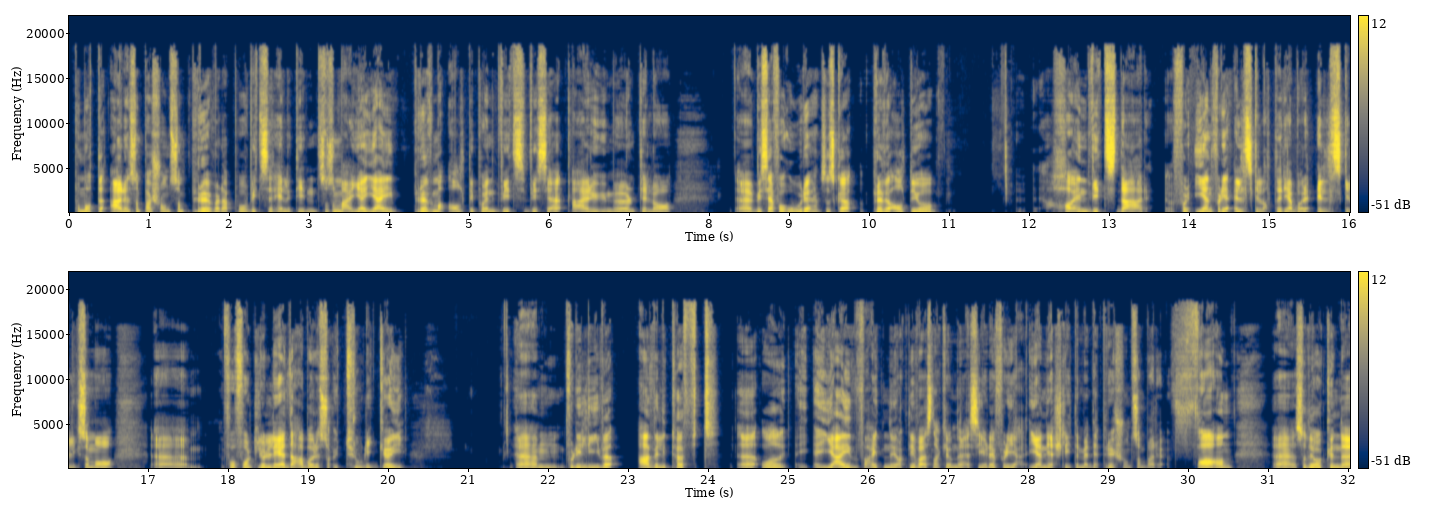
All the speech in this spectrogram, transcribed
på en måte er en sånn person som prøver deg på vitser hele tiden. Sånn som meg. Jeg, jeg prøver meg alltid på en vits hvis jeg er i humøren til å uh, Hvis jeg får ordet, så skal jeg prøve alltid å ha en vits der. For, igjen fordi jeg elsker latter. Jeg bare elsker liksom å uh, få folk til å le. Det er bare så utrolig gøy. Um, fordi livet er veldig tøft. Uh, og jeg veit nøyaktig hva jeg snakker om når jeg sier det, fordi jeg, igjen, jeg sliter med depresjon som bare faen. Eh, så det å kunne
